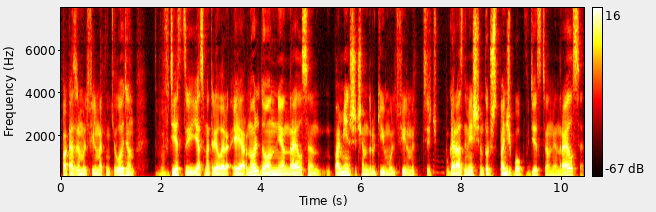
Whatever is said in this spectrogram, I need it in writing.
показывали мультфильм от Никелодион. В детстве я смотрел Эй Арнольда, он мне нравился поменьше, чем другие мультфильмы. Гораздо меньше, чем тот же Спанч Боб в детстве он мне нравился.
